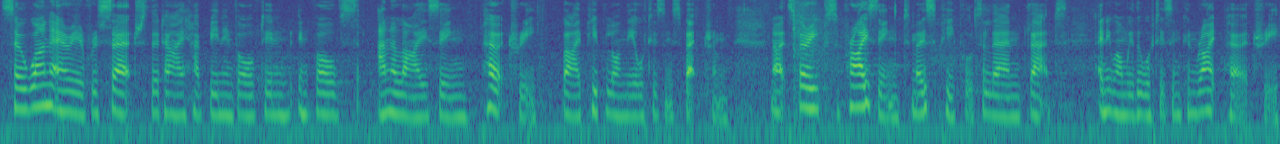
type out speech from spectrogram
So one area of research that I have been involved in involves analysing poetry by people on the autism spectrum. Now it's very surprising to most people to learn that anyone with autism can write poetry,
